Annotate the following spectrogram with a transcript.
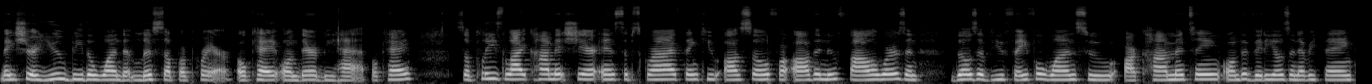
Make sure you be the one that lifts up a prayer, okay, on their behalf, okay? So please like, comment, share, and subscribe. Thank you also for all the new followers and those of you faithful ones who are commenting on the videos and everything.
